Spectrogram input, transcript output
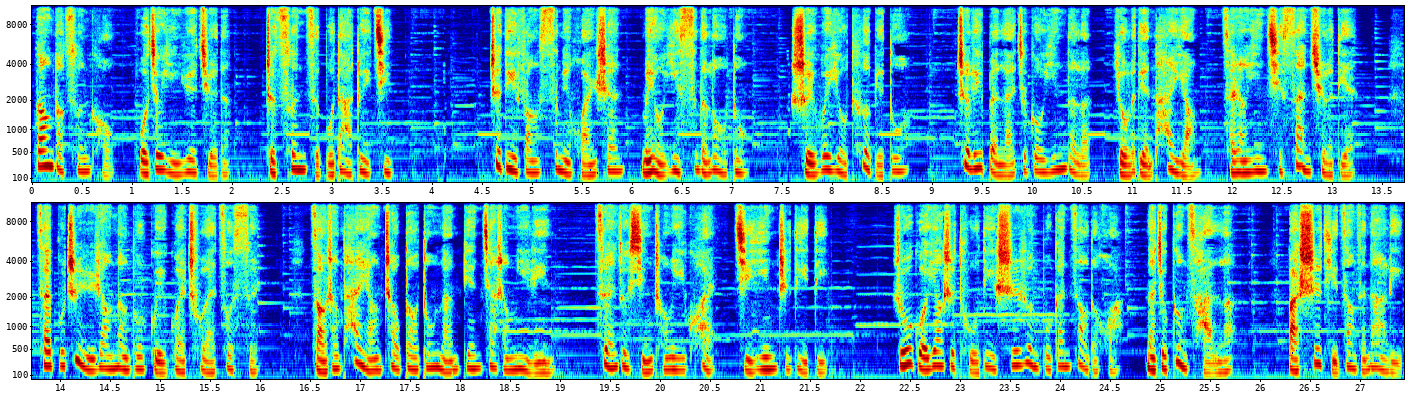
刚到村口，我就隐约觉得这村子不大对劲。这地方四面环山，没有一丝的漏洞，水位又特别多。这里本来就够阴的了，有了点太阳，才让阴气散去了点，才不至于让那么多鬼怪出来作祟。早上太阳照不到东南边，加上密林，自然就形成了一块极阴之地地。如果要是土地湿润不干燥的话，那就更惨了。把尸体葬在那里，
